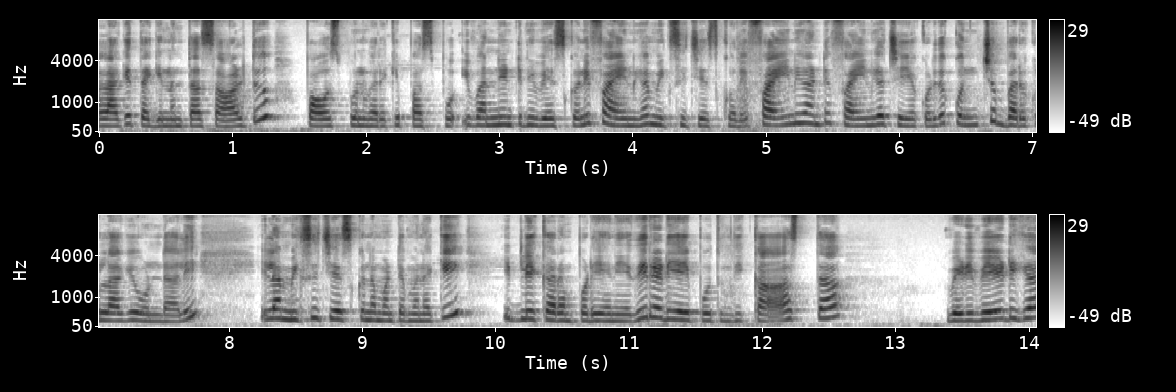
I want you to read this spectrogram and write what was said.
అలాగే తగినంత సాల్ట్ పావు స్పూన్ వరకు పసుపు ఇవన్నింటిని వేసుకొని ఫైన్గా మిక్సీ చేసుకోవాలి. ఫైన్గా అంటే ఫైన్గా చేయకూడదు. కొంచెం బరుకులాగే ఉండాలి. ఇలా మిక్సీ చేసుకున్నామంటే మనకి ఇడ్లీ కారం పొడి అనేది రెడీ అయిపోతుంది. కాస్త వేడివేడిగా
